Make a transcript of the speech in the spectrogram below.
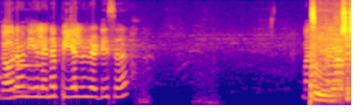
గౌరవనీయులైన పిఎల్ఎన్ రెడ్డి సార్. మన DJ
